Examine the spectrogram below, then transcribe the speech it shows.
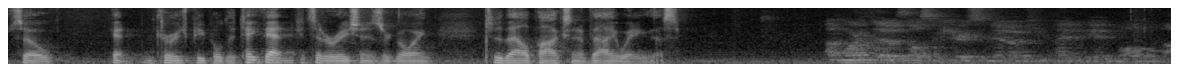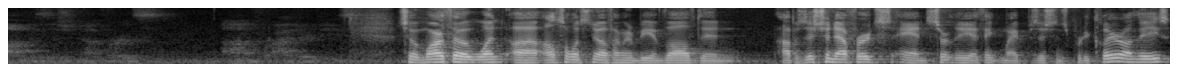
So again, encourage people to take that in consideration as they're going to the ballot box and evaluating this. Uh, Martha was also curious to know if you plan to be involved with opposition efforts um, for either of these. So Martha one, uh, also wants to know if I'm going to be involved in opposition efforts, and certainly I think my position is pretty clear on these.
